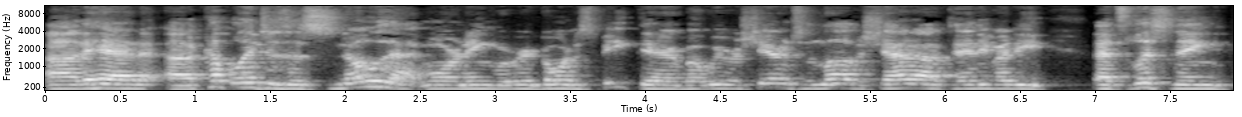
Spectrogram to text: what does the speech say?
Uh, they had a couple inches of snow that morning where we were going to speak there, but we were sharing some love. A shout out to anybody that's listening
